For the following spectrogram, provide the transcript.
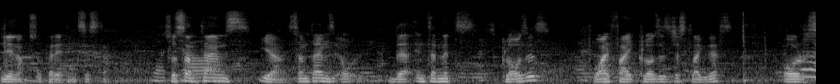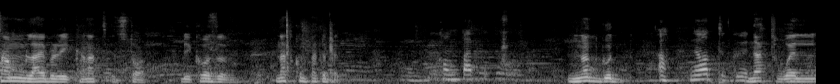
Linux operating system. What So sometimes, yeah, sometimes uh, the internet closes, Wi-Fi closes just like this, or some library cannot install because of not compatible, Compat. not good, Ah, not good. not well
